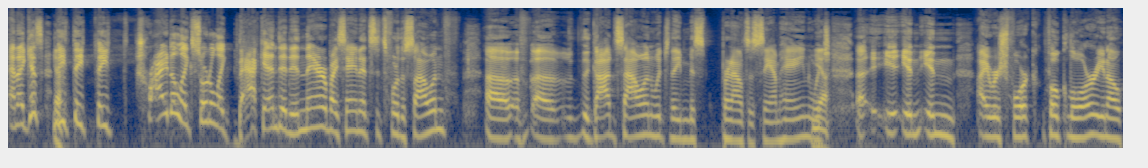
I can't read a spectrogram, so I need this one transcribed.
and I guess they, they they try to like sort of like back end it in there by saying it's it's for the Samhain, uh, uh, the god Samhain, which they mispronounce as Samhain, which uh, in in Irish folk folklore, you know,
